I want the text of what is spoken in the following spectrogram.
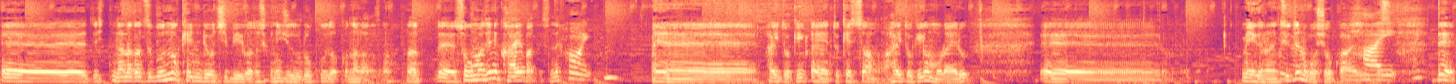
えーで7月分の権利落ち日が確か26だか7だかな、えーそこまでに買えばですね、はい。えー配当金、えー、と決算配当金がもらえる、えー銘柄についてのご紹介です。はい。で、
